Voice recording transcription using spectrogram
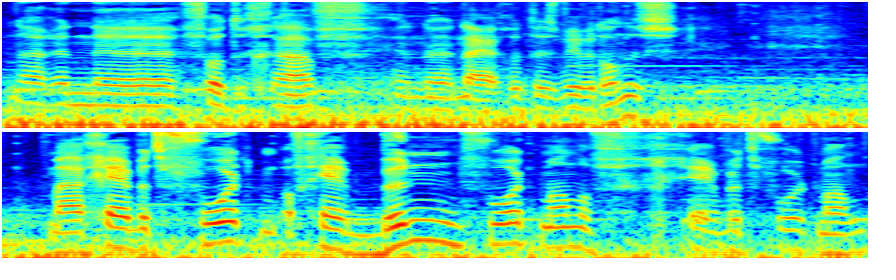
Naar een uh, fotograaf. En uh, nou ja, goed, dat is weer wat anders. Maar Gerbert Voort, of Gerben Voortman, of Gerbert Voortman,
